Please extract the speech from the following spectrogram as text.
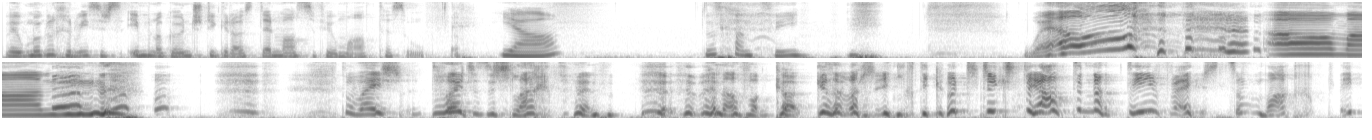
Weil möglicherweise ist es immer noch günstiger, als dermassen viel Mate zu saufen. Ja. Das kann sein. Well, Oh Mann. du weißt, du weißt, es ist schlecht, wenn, wenn anfangen köckeln wahrscheinlich die günstigste Alternative ist zum Wachbleiben.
